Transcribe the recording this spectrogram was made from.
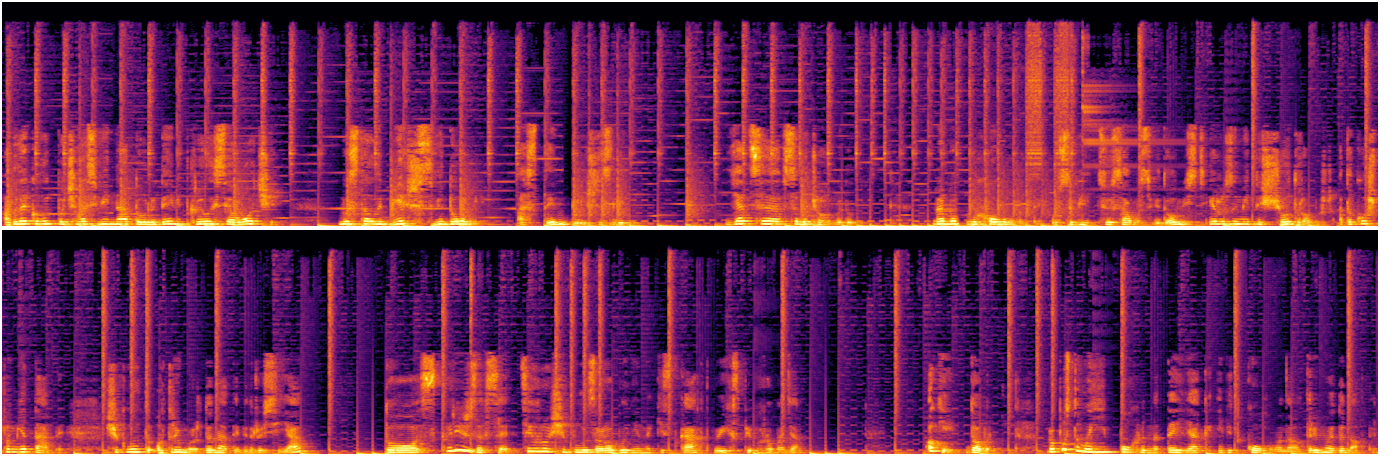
Але коли почалась війна, то у людей відкрилися очі. Ми стали більш свідомі, а з тим більш злі. Я це все до чого веду. Треба виховувати у собі цю саму свідомість і розуміти, що ти робиш, а також пам'ятати, що коли ти отримуєш донати від росіян, то, скоріш за все, ці гроші були зароблені на кістках твоїх співгромадян. Окей, добре. Пропустимо її похрен на те, як і від кого вона отримує донати.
